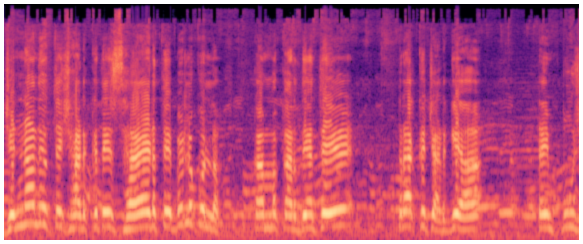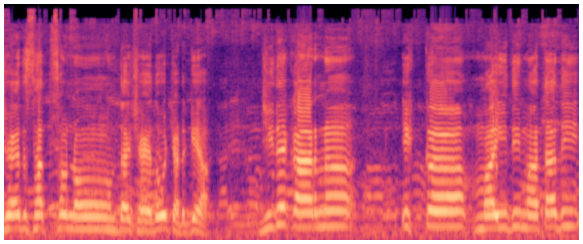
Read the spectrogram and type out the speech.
ਜਿਨ੍ਹਾਂ ਦੇ ਉੱਤੇ ਸੜਕ ਤੇ ਸਾਈਡ ਤੇ ਬਿਲਕੁਲ ਕੰਮ ਕਰਦਿਆਂ ਤੇ ਟਰੱਕ ਚੜ ਗਿਆ। ਟੈਂਪੂ ਸ਼ਾਇਦ 709 ਹੁੰਦਾ ਸ਼ਾਇਦ ਉਹ ਚੜ ਗਿਆ। ਜਿਹਦੇ ਕਾਰਨ ਇੱਕ ਮਾਈ ਦੀ ਮਾਤਾ ਦੀ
